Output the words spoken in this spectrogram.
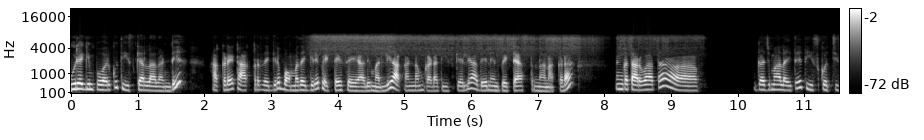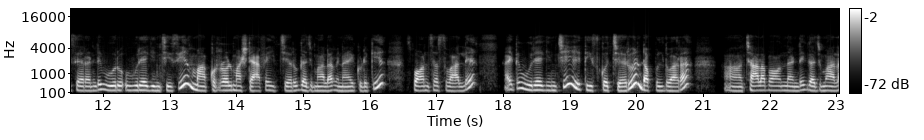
ఊరేగింపు వరకు తీసుకెళ్ళాలండి. అక్కడే ట్రాక్టర్ దగ్గర బొమ్మ దగ్గరే పెట్టేసేయాలి మళ్ళీ అఖండం కూడా తీసుకెళ్ళి అదే నేను పెట్టేస్తున్నాను అక్కడ ఇంకా తర్వాత గజమాలైతే తీసుకొచ్చేసారండి. ఊరు ఊరేగించేసి మా కుర్రోళ్ళు మా స్టాఫే ఇచ్చారు గజమాల వినాయకుడికి. స్పాన్సర్స్ వాళ్ళే. అయితే ఊరేగించి తీసుకొచ్చారు డప్పుల ద్వారా. చాలా బాగుందండి గజమాల.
